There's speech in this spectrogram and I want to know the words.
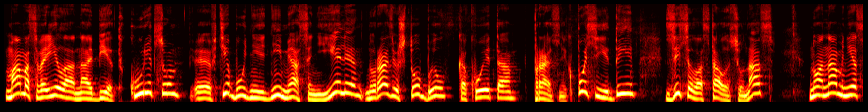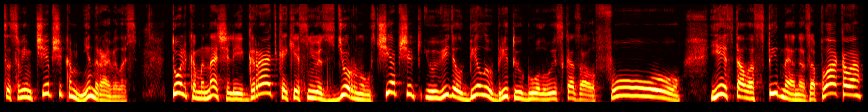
Мама сварила на обед курицу. Э, в те будние дни мясо не ели, но разве что был какой-то праздник. После еды Зисел осталась у нас. Но она мне со своим чепчиком не нравилась. Только мы начали играть, как я с нее сдернул чепчик и увидел белую бритую голову и сказал «Фу!». Ей стало стыдно, и она заплакала.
